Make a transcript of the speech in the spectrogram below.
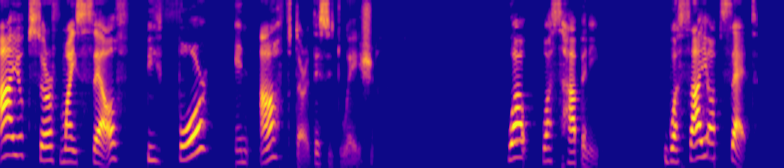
I observed myself before and after the situation. What was happening? Was I upset?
